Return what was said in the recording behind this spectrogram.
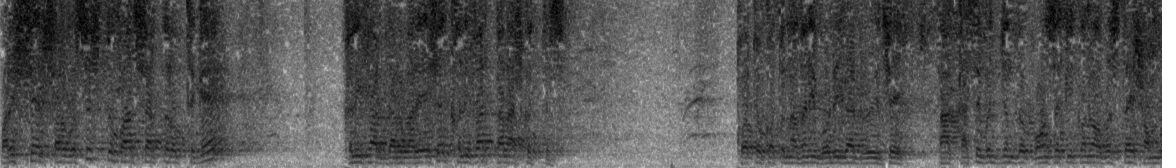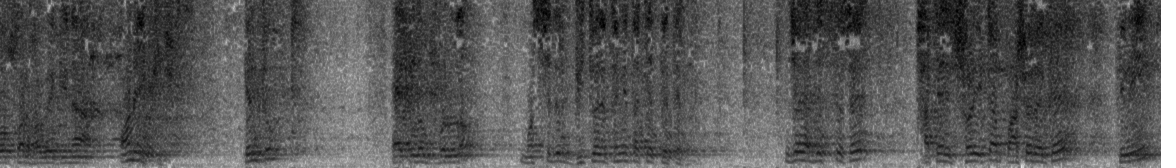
পারস্যের সর্বশ্রেষ্ঠ পাদশার তরফ থেকে খলিফার দরবারে এসে খলিফার তালাশ করতেছে। কত কত না জানি বডিগার্ড রয়েছে, তার কাছে পর্যন্ত পৌঁছা কি কোনো অবস্থায় সম্ভবপর হবে কিনা, অনেক কিছু। কিন্তু এক লোক বলল, মসজিদের ভিতরে থেকে তাকে পেতে পারে। যে দেখতেছে হাতের ছড়িটা পাশে রেখে তিনি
